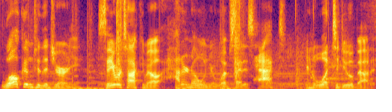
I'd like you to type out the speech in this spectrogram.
Welcome to The Journey. Today we're talking about how to know when your website is hacked and what to do about it.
